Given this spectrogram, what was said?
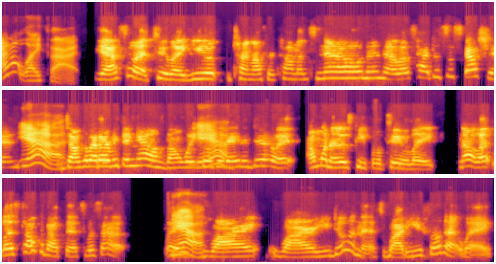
I don't like that. Yeah, saw it too. Like you turn off your comments. No, no, no. Let's have this discussion. Yeah. Talk about everything else. Don't wait yeah. till today to do it. I'm one of those people too. Like no, let, let's talk about this. What's up? Like, yeah. Why why are you doing this? Why do you feel that way?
